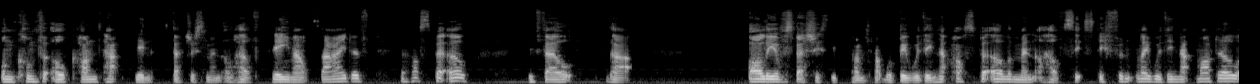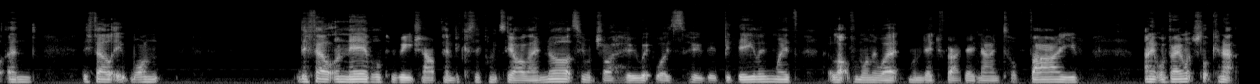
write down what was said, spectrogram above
uncomfortable contacting a specialist mental health team outside of the hospital. They felt that all the other specialists in contact would be within that hospital and mental health sits differently within that model and they felt it want they felt unable to reach out to them because they couldn't see all their notes. They weren't sure who it was, who they'd be dealing with. A lot of them only worked Monday to Friday, nine till five, and it was very much looking at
